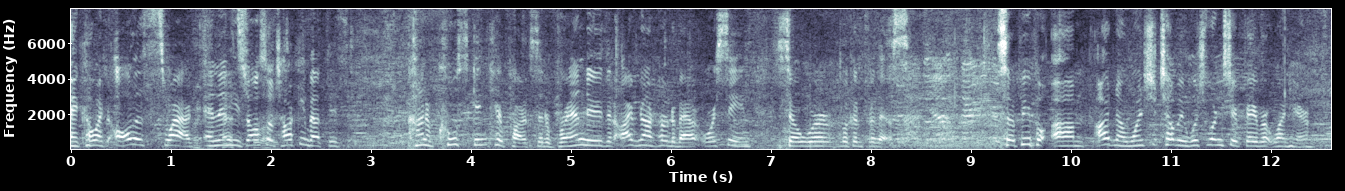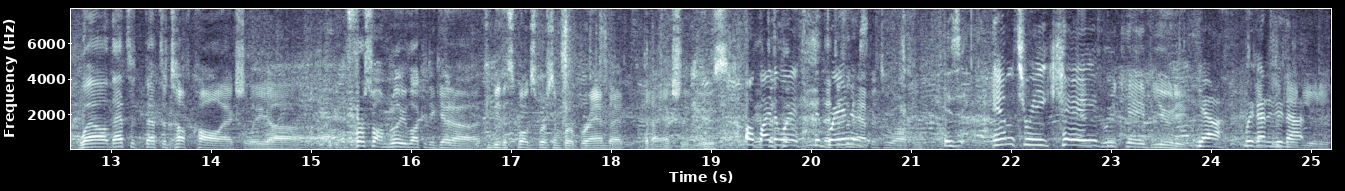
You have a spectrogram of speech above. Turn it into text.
and collect all this swag. And then he's also right. talking about these kind of cool skincare products that are brand new that I've not heard about or seen. So we're looking for this. So people, um, Anand, why don't you tell me which one's your favorite one here? Well, that's a, that's a tough call actually. Uh, first of all, I'm really lucky to get a, to be the spokesperson for a brand that, that I actually use. Oh, by the way, the brand is happen too often. is M3K. M3K Beauty. Yeah, we got to do 3K that. Beauty.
